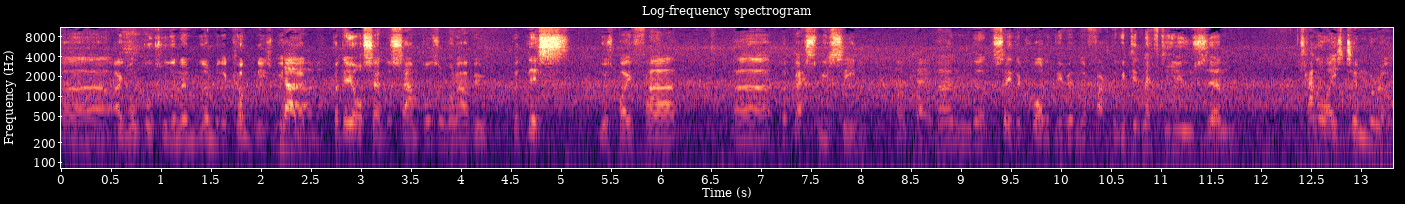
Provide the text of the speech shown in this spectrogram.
uh, I won't go through the num- number of the companies we No, had, no, no. but they all sent us samples and what have you. But this was by far uh, the best we've seen. Okay. And uh, say the quality of it and the fact that we didn't have to use um, tannalised timber round,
